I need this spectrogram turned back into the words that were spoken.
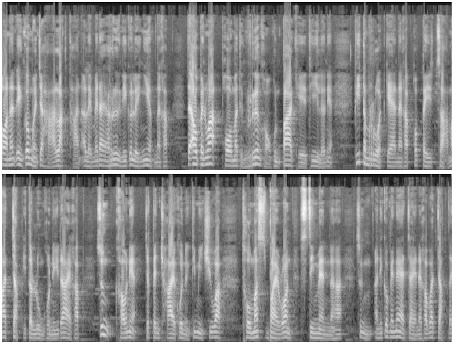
ตอนนั้นเองก็เหมือนจะหาหลักฐานอะไรไม่ได้เรื่องนี้ก็เลยเงียบนะครับ แต่เอาเป็นว่าพอมาถึงเรื่องของคุณป้าเคที่แล้วเนี่ย พี่ตำรวจแกนะครับก็ไปสามารถจับอิตาลุงคนนี้ได้ครับ ซึ่งเขาเนี่ยจะเป็นชายคนหนึ่งที่มีชื่อว่า โทมัสไบรอนสตีแมนนะฮะ ซึ่งอันนี้ก็ไม่แน่ใจนะครับว่าจับได้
